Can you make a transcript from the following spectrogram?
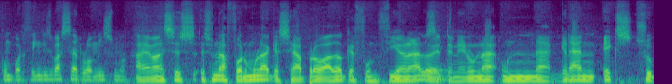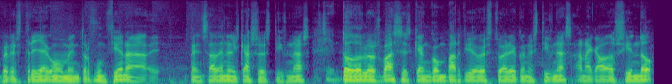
Con Porzingis va a ser lo mismo. Además, es, es una fórmula que se ha probado que funciona. Lo de tener una, una gran ex superestrella como mentor funciona. Pensad en el caso de Steve Nash. Sí. Todos los bases que han compartido vestuario con Steve Nash han acabado siendo,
